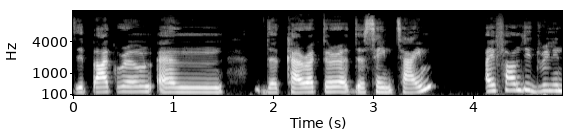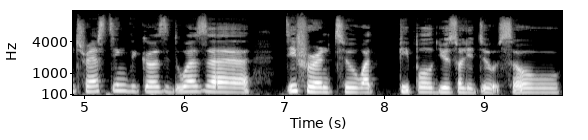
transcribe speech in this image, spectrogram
the background and the character at the same time. I found it really interesting because it was uh, different to what people usually do. So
